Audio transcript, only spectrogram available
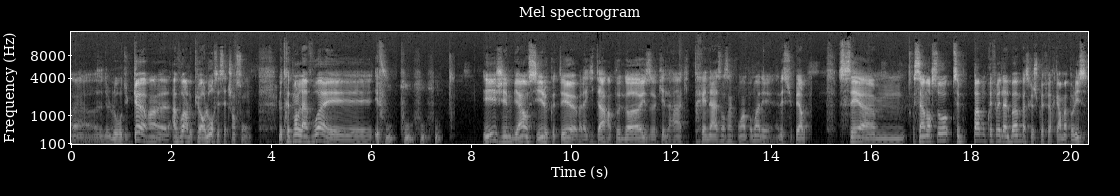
euh, de lourd du cœur. hein. Avoir le cœur lourd, c'est cette chanson. Le traitement de la voix est, fou, fou, fou, fou. Et j'aime bien aussi le côté, euh, bah, la guitare un peu noise qui est là, qui traînasse dans un coin. Pour moi, elle est, superbe. C'est euh, c'est un morceau, c'est pas mon préféré de l'album parce que je préfère Karma Police.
